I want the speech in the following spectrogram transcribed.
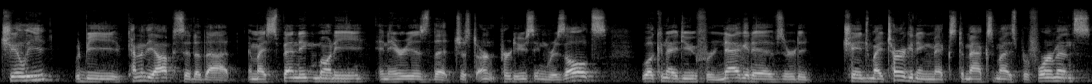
Chili would be kind of the opposite of that. Am I spending money in areas that just aren't producing results? What can I do for negatives or to change my targeting mix to maximize performance?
